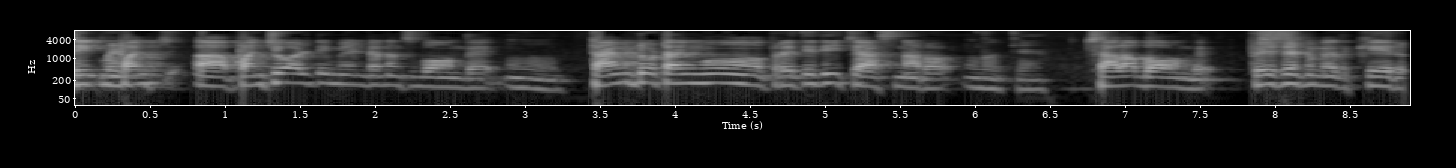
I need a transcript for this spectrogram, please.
Treatment punch punctuality maintenance బాగుంది. టైం టు టైము ప్రతిదీ చేస్తున్నారు. ఓకే. చాలా బాగుంది. పేషెంట్ మీద కేర్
